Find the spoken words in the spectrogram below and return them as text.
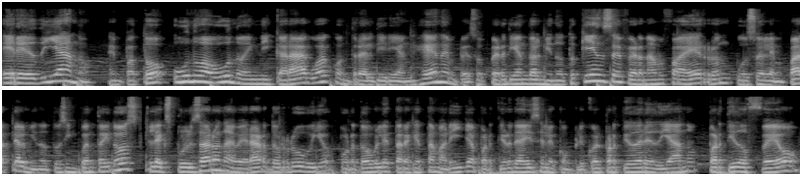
Herediano empató 1 a 1 en Nicaragua contra el Diriangen, empezó perdiendo al minuto 15, Fernán Faerron puso el empate al minuto 52, le expulsaron a Berardo Rubio por doble tarjeta amarilla, a partir de ahí se le complicó el partido de Herediano, partido feo,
